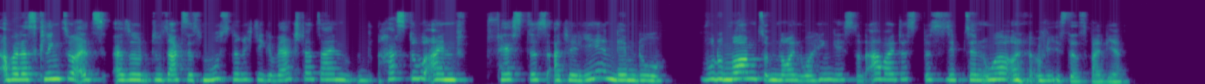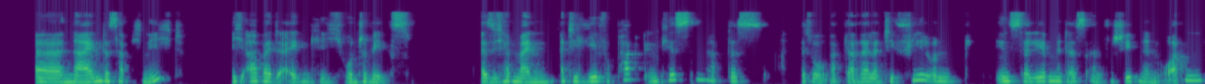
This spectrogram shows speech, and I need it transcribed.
Aber das klingt so, als, also du sagst, es muss eine richtige Werkstatt sein. Hast du ein festes Atelier, in dem du wo du morgens um 9 Uhr hingehst und arbeitest bis 17 Uhr? Oder wie ist das bei dir? Äh, nein, das habe ich nicht. Ich arbeite eigentlich unterwegs. Also ich habe mein Atelier verpackt in Kisten, habe das, also habe da relativ viel und installiere mir das an verschiedenen Orten.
